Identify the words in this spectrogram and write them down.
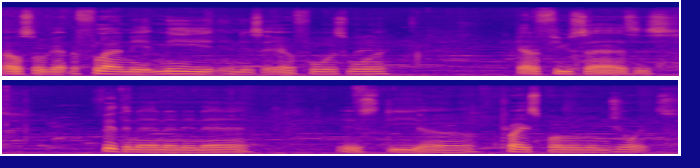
Also got the flat knit mid in this Air Force One. Got a few sizes. $59.99 is the uh, price point on them joints.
